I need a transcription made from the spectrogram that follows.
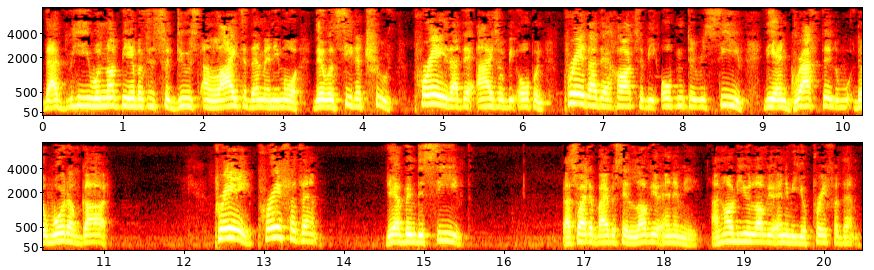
that he will not be able to seduce and lie to them anymore. They will see the truth. Pray that their eyes will be open. Pray that their hearts will be open to receive the engrafted, the word of God. Pray, pray for them. They have been deceived. That's why the Bible says love your enemy. And how do you love your enemy? You pray for them.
